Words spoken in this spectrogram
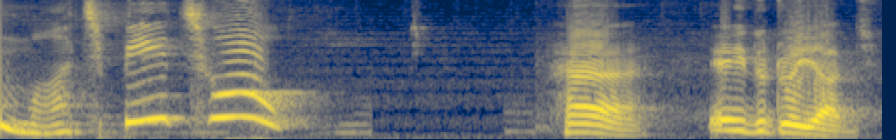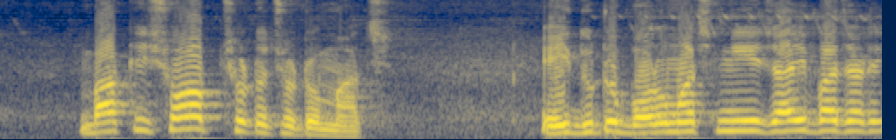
মাছ পেয়েছ। হ্যাঁ এই দুটোই আজ। বাকি সব ছোট ছোট মাছ। এই দুটো বড় মাছ নিয়ে যাই বাজারে।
